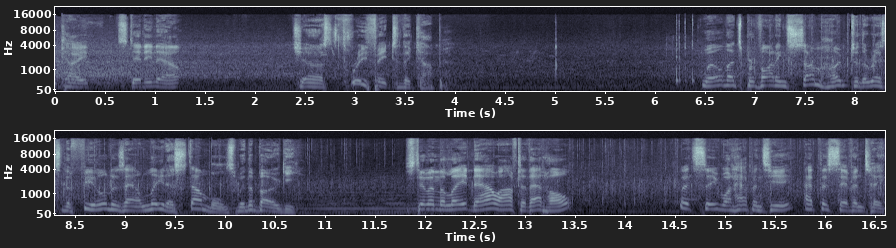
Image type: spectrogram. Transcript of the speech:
Okay, steady now. Just three feet to the cup. Well, that's providing some hope to the rest of the field as our leader stumbles with a bogey. Still in the lead now after that hole. Let's see what happens here at the 17th.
